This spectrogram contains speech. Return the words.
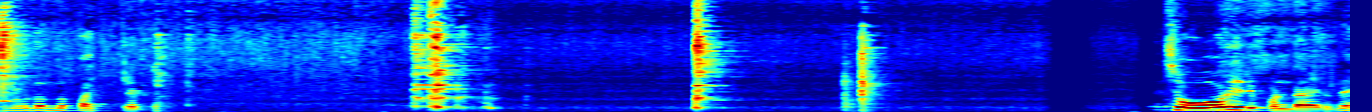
ഒന്നുകൂടെ പറ്റട്ടെ. ചോറ് ഇരിപ്പുണ്ടായിരുന്നേ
